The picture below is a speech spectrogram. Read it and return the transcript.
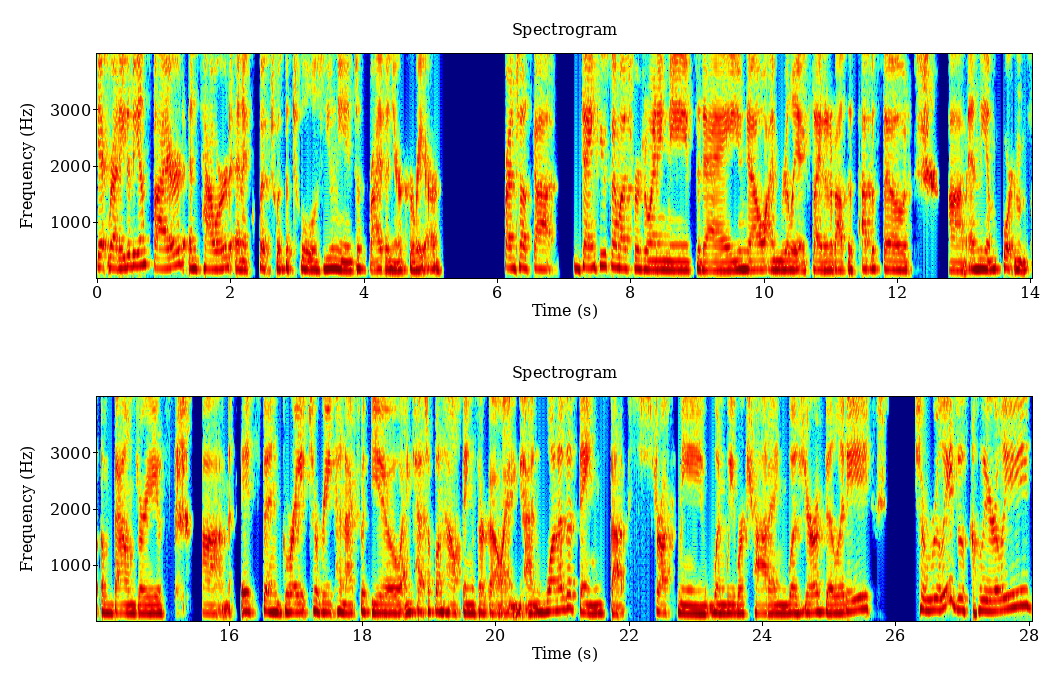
Get ready to be inspired, empowered, and equipped with the tools you need to thrive in your career. Francesca, thank you so much for joining me today. You know, I'm really excited about this episode um, and the importance of boundaries. Um, it's been great to reconnect with you and catch up on how things are going. And one of the things that struck me when we were chatting was your ability to really just clearly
